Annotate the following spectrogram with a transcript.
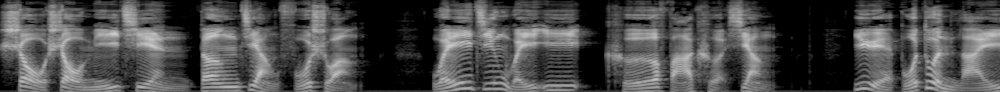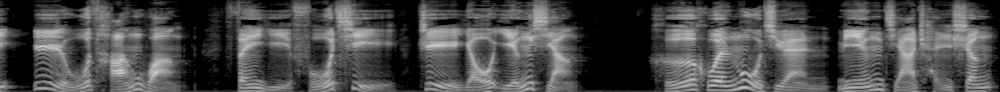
瘦瘦弥谦，登降服爽。为经为衣，可法可象。月不遁来，日无藏往，分以福气，至有影响。合昏暮卷，明夹尘生，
